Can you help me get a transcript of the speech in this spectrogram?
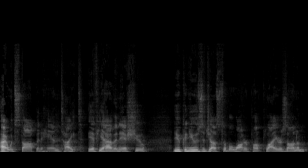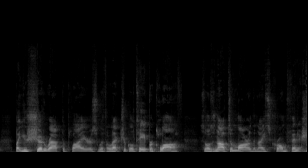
I would stop at hand tight. If you have an issue, you can use adjustable water pump pliers on them, but you should wrap the pliers with electrical tape or cloth so as not to mar the nice chrome finish.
